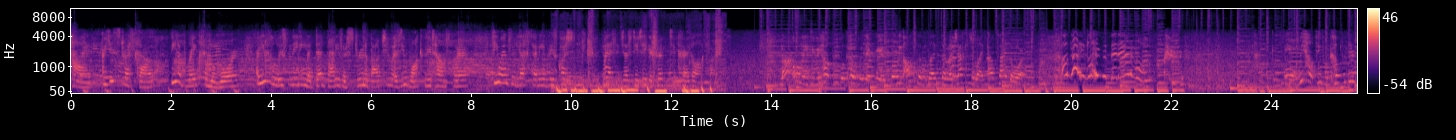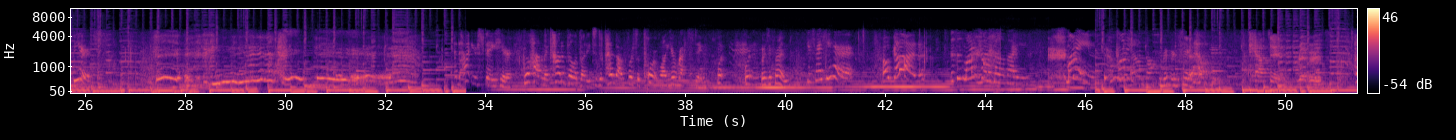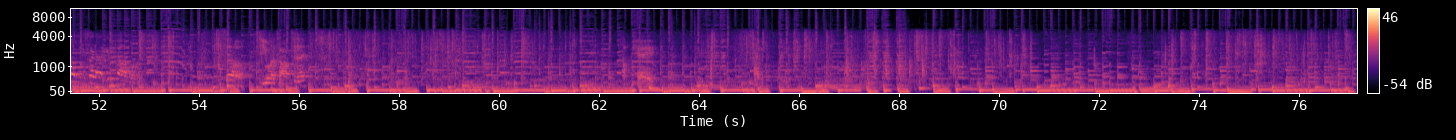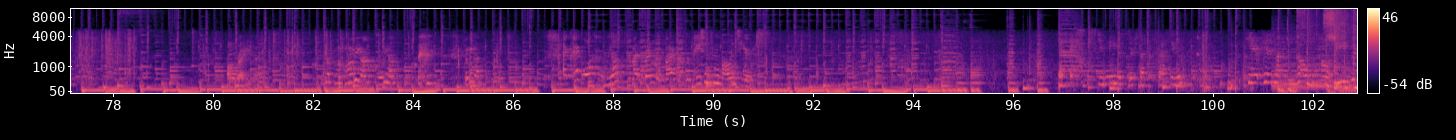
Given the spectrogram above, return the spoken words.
Hi, are you stressed out? Need a break from the war? Are you hallucinating that dead bodies are strewn about you as you walk through town square? If you answered yes to any of these questions, may I suggest you take a trip to Craig. Not only do we help people cope with their fears, but we also let them adjust to life outside the war. Oh God, he's lying with dead animals! we help people cope with their fears. Have an accountability buddy to depend on for support while you're resting. What? Where, where's your friend? He's right here. Oh God! This is my accountability buddy. Mine. Mine. Dr. Rivers here to help you, Captain Rivers. help you sort out your problems. So, do you want to talk today? Moving on, moving on. moving on. At Craiglockhart, we also provide a friendly environment for patients and volunteers. Excuse me, Mr. Saskatoon. Here, here's my poem. poem.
